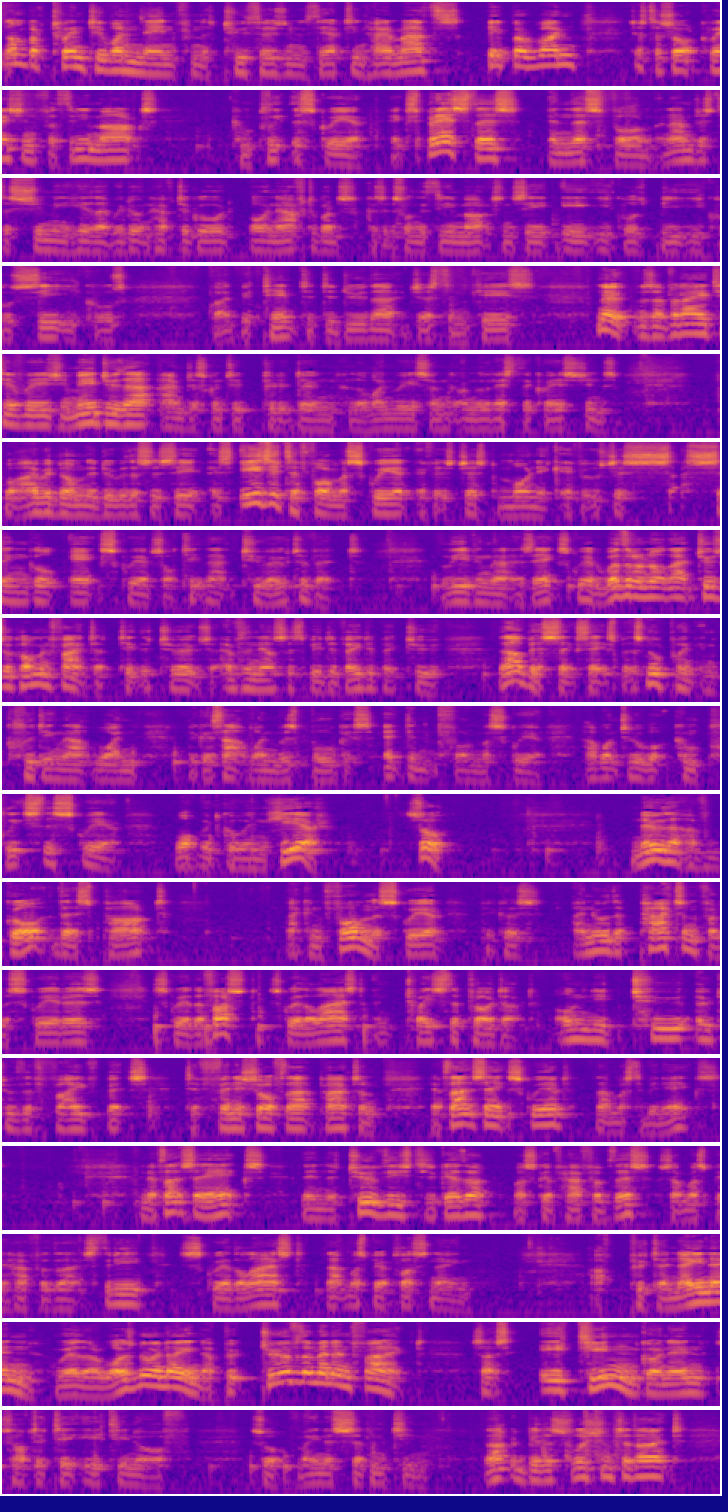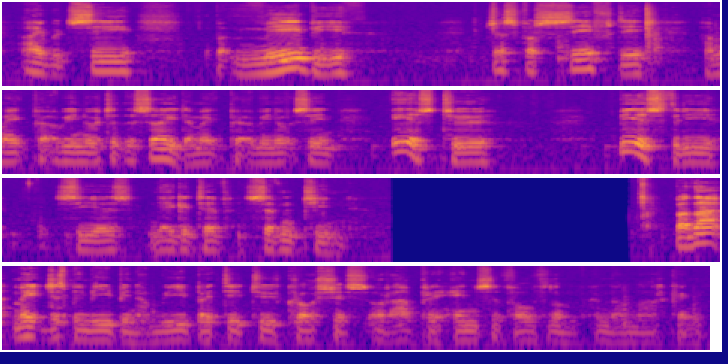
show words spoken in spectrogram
Number 21 then from the 2013 Higher Maths Paper 1, just a short question for 3 marks. Complete the square. Express this in this form, and I'm just assuming here that we don't have to go on afterwards because it's only 3 marks and say A equals B equals C equals, but I'd be tempted to do that just in case. Now, there's a variety of ways you may do that. I'm just going to put it down the one way so I'm on with the rest of the questions. What I would normally do with this is say it's easy to form a square if it's just monic, if it was just a single x squared, so I'll take that 2 out of it, leaving that as x squared. Whether or not that 2 is a common factor, take the 2 out, so everything else has to be divided by 2. That'll be a 6x, but there's no point including that 1, because that one was bogus. It didn't form a square. I want to know what completes the square, what would go in here. So, now that I've got this part, I can form the square because I know the pattern for a square is square the first, square the last, and twice the product. Only need two out of the five bits to finish off that pattern. If that's x squared, that must have been x. And if that's x, then the two of these together must give half of this, so it must be half of that's 3. Square the last, that must be a plus 9. I've put a 9 in where there was no 9. I put two of them in, in fact. So that's 18 going in, so I have to take 18 off. So minus 17. That would be the solution to that. I would say, but maybe just for safety, I might put a wee note at the side. I might put a wee note saying A is 2, B is 3, C is negative 17. But that might just be me being a wee bit too cautious or apprehensive of them in their marking.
